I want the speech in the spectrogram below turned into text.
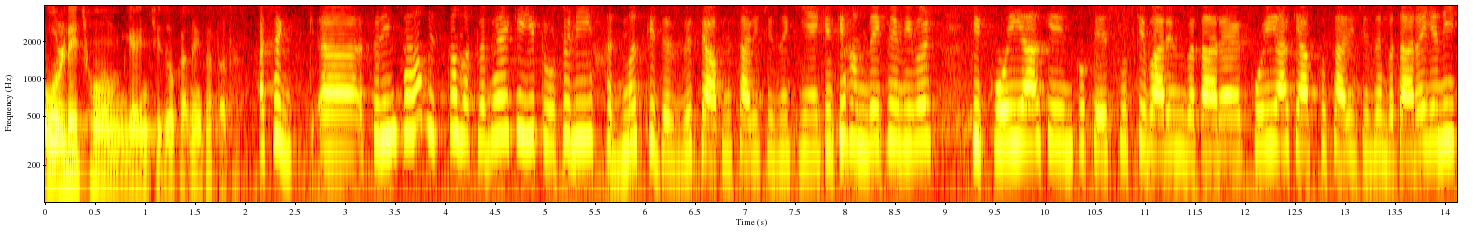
ओल्ड एज होम या इन चीज़ों का नहीं पता था। अच्छा अ, सलीम साहब इसका मतलब है कि ये टोटली खदमत के जज्बे से आपने सारी चीज़ें की हैं क्योंकि हम देख रहे हैं व्यूवर्स कि कोई आके इनको फेसबुक के बारे में बता रहा है कोई आके आपको सारी चीज़ें बता रहा है यानी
